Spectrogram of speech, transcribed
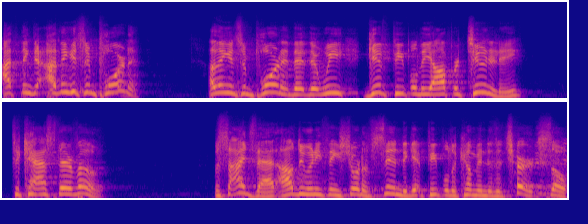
I think, that, I think it's important. I think it's important that, that we give people the opportunity to cast their vote. Besides that, I'll do anything short of sin to get people to come into the church. So,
